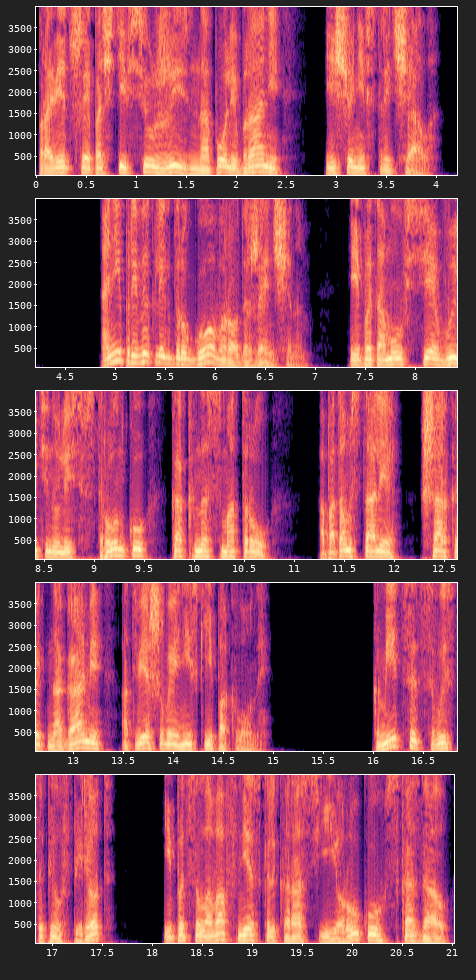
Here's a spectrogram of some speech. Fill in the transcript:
проведшая почти всю жизнь на поле брани, еще не встречала. Они привыкли к другого рода женщинам, и потому все вытянулись в струнку, как на смотру, а потом стали шаркать ногами, отвешивая низкие поклоны. Кмицец выступил вперед и, поцеловав несколько раз ее руку, сказал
